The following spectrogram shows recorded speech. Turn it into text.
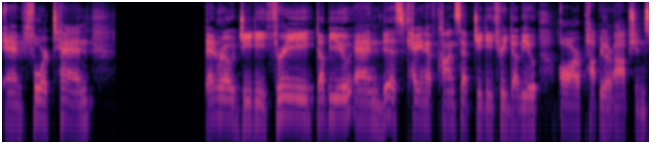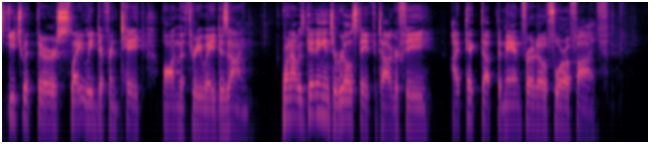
and 410 Benro GD3W and this K&F Concept GD3W are popular options, each with their slightly different take on the three-way design. When I was getting into real estate photography, I picked up the Manfrotto 405,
